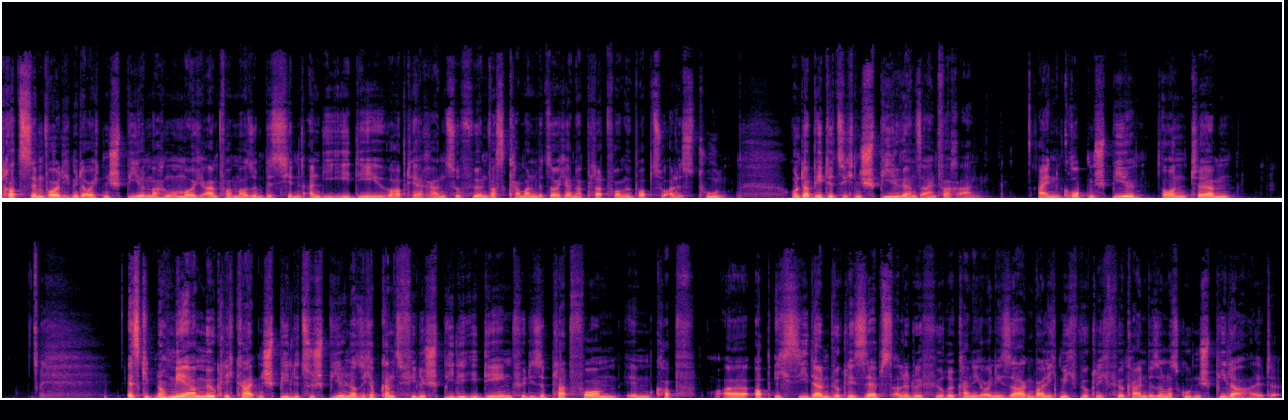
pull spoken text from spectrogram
Trotzdem wollte ich mit euch ein Spiel machen, um euch einfach mal so ein bisschen an die Idee überhaupt heranzuführen, was kann man mit solch einer Plattform überhaupt so alles tun. Und da bietet sich ein Spiel ganz einfach an. Ein Gruppenspiel und ähm, es gibt noch mehr Möglichkeiten, Spiele zu spielen. Also ich habe ganz viele Spieleideen für diese Plattform im Kopf. Äh, ob ich sie dann wirklich selbst alle durchführe, kann ich euch nicht sagen, weil ich mich wirklich für keinen besonders guten Spieler halte.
